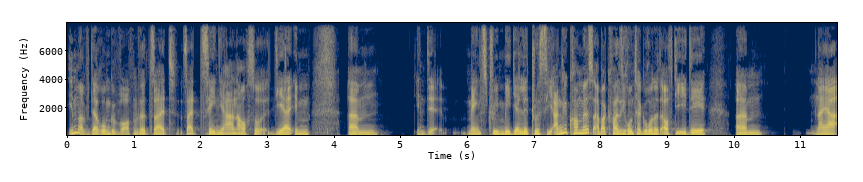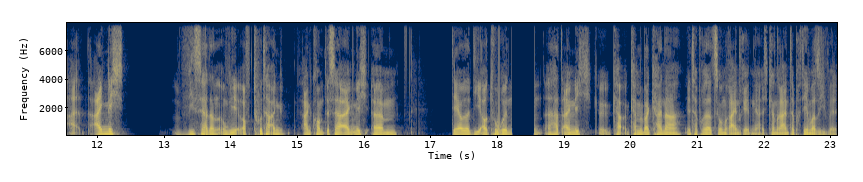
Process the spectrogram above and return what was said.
immer wieder rumgeworfen wird, seit, seit zehn Jahren auch so, die ja im, ähm, in der Mainstream Media Literacy angekommen ist, aber quasi runtergerundet auf die Idee, ähm, naja, eigentlich, wie es ja dann irgendwie auf Twitter ankommt, ist ja eigentlich, ähm, der oder die Autorin hat eigentlich, äh, kann, kann, mir bei keiner Interpretation reinreden, ja. Ich kann reininterpretieren, was ich will.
